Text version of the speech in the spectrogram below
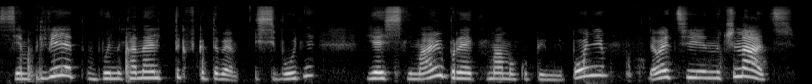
Всем привет! Вы на канале Тыковка ТВ. И сегодня я снимаю проект «Мама, купи мне пони». Давайте начинать!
